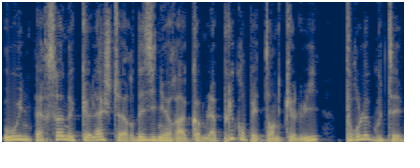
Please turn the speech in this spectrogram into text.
ou une personne que l'acheteur désignera comme la plus compétente que lui pour le goûter.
